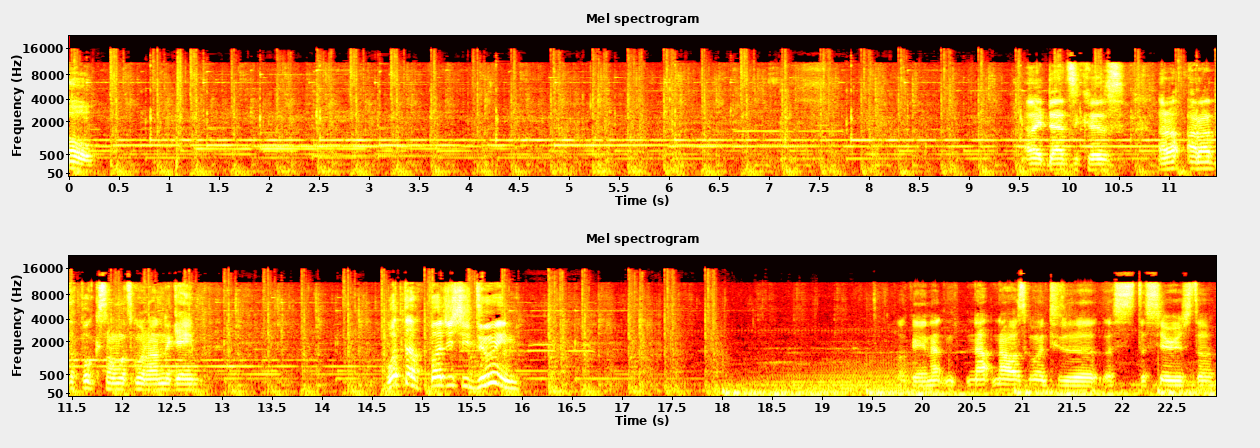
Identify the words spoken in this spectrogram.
Oh. I like dancing because I don't, I don't have to focus on what's going on in the game. What the fudge is she doing? Okay, now, now, now it's going to the, the, the serious stuff.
